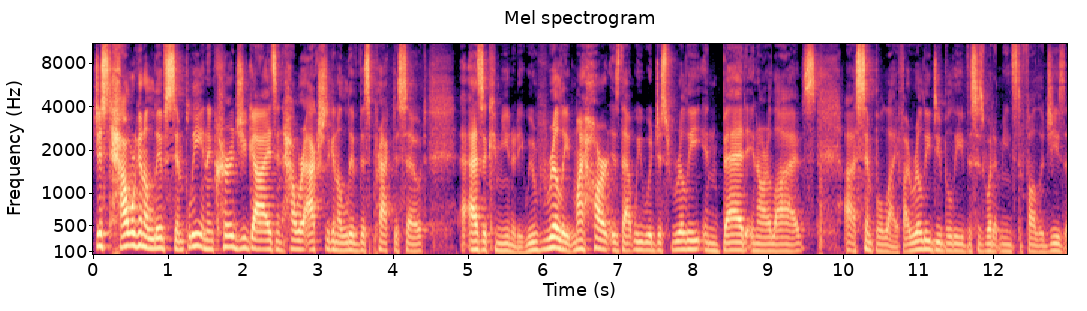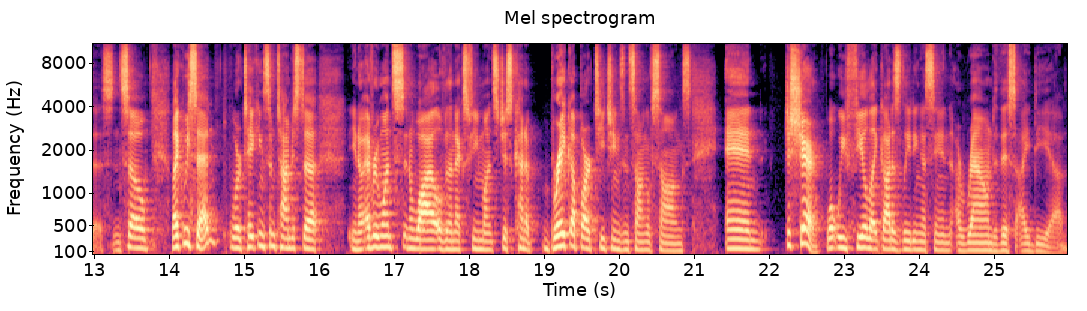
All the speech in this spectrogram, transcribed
just how we're going to live simply and encourage you guys and how we're actually going to live this practice out as a community. We really, my heart is that we would just really embed in our lives a simple life. I really do believe this is what it means to follow Jesus. And so, like we said, we're taking some time just to, you know, every once in a while over the next few months, just kind of break up our teachings in Song of Songs and just share what we feel like God is leading us in around this idea.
